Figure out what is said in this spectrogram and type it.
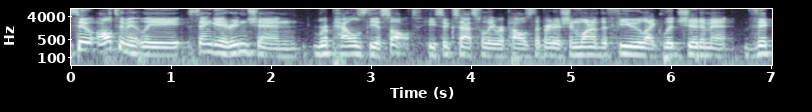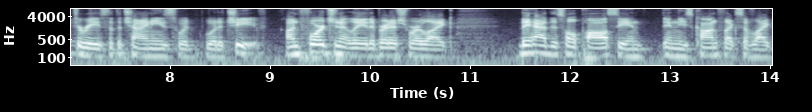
So ultimately, Senge Rinchen repels the assault. He successfully repels the British in one of the few like legitimate victories that the Chinese would, would achieve. Unfortunately, the British were like they had this whole policy in, in these conflicts of like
